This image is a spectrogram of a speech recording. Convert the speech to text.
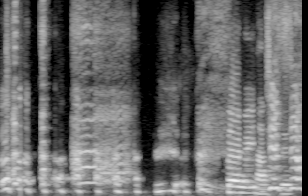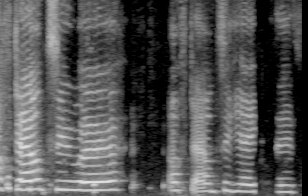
Very happy. Just off down to uh, off down to Yates's.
